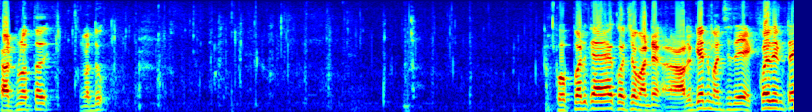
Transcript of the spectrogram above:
కట్న వస్తుంది వద్దు. పొప్పడికాయ కొంచెం అంటే ఆరోగ్యానికి మంచిదే. ఎక్కువ తింటే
